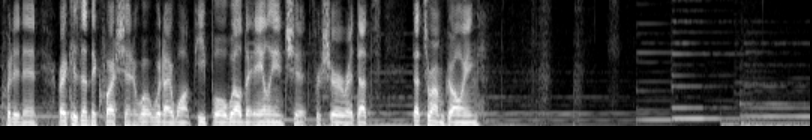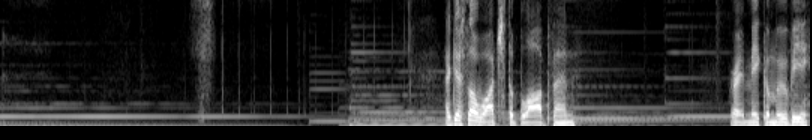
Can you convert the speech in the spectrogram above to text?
put it in, right? Because then the question, what would I want people? Well, the alien shit for sure, right? That's that's where I'm going. I guess I'll watch The Blob then. Right, make a movie.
